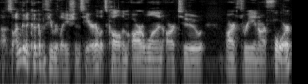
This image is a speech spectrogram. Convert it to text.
Uh, so I'm going to cook up a few relations here. Let's call them R1, R2, R3, and R4.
